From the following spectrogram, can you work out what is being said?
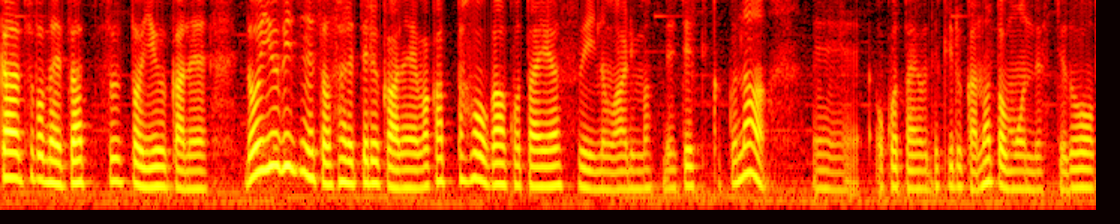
がちょっとね、雑というかね、どういうビジネスをされてるかね、分かった方が答えやすいのはありますね。的確な、えー、お答えをできるかなと思うんですけど、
